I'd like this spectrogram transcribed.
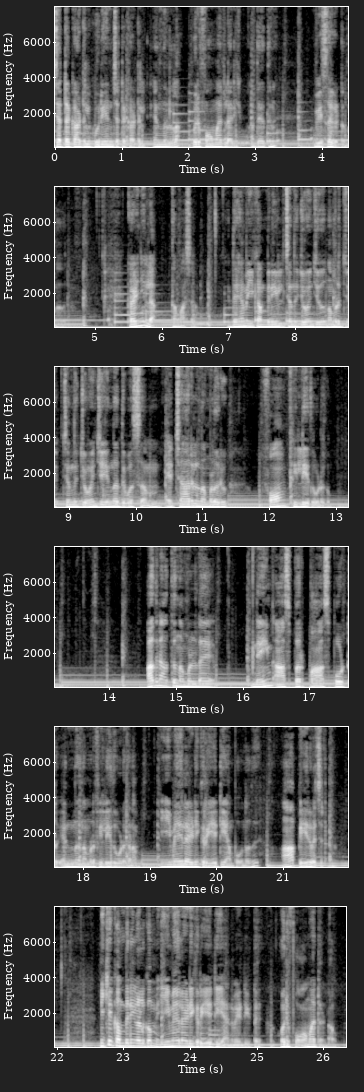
ചെറ്റക്കാട്ടിൽ കുര്യൻ ചെറ്റക്കാട്ടിൽ എന്നുള്ള ഒരു ഫോമാറ്റിലായിരിക്കും അദ്ദേഹത്തിന് വിസ കിട്ടുന്നത്. കഴിഞ്ഞില്ല തമാശ. ഇദ്ദേഹം ഈ കമ്പനിയിൽ ചെന്ന് ജോയിൻ ചെയ്തു. നമ്മൾ ചെന്ന് ജോയിൻ ചെയ്യുന്ന ദിവസം എച്ച് ആറിൽ നമ്മളൊരു ഫോം ഫില്ല് ചെയ്ത് കൊടുക്കും. അതിനകത്ത് നമ്മളുടെ നെയിം ആസ് പെർ പാസ്പോർട്ട് എന്ന് നമ്മൾ ഫില്ല് ചെയ്ത് കൊടുക്കണം. ഇമെയിൽ ഐ ഡി ക്രിയേറ്റ് ചെയ്യാൻ പോകുന്നത് ആ പേര് വെച്ചിട്ടാണ്. മിക്ക കമ്പനികൾക്കും ഇമെയിൽ ഐ ഡി ക്രിയേറ്റ് ചെയ്യാൻ വേണ്ടിയിട്ട് ഒരു ഫോമാറ്റ് ഉണ്ടാവും.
